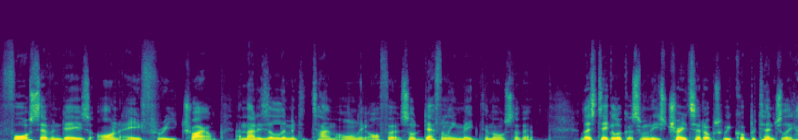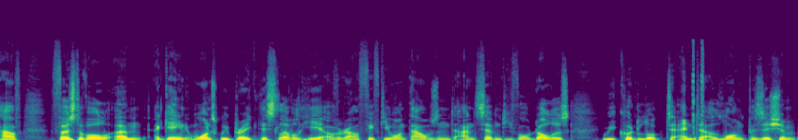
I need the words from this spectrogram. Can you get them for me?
for seven days on a free trial. And that is a limited time only offer, so definitely make the most of it. Let's take a look at some of these trade setups we could potentially have. First of all, um, again, once we break this level here of around $51,074, we could look to enter a long position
